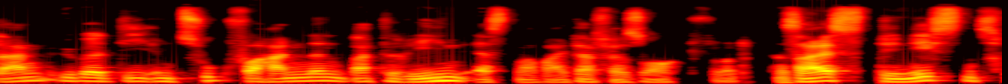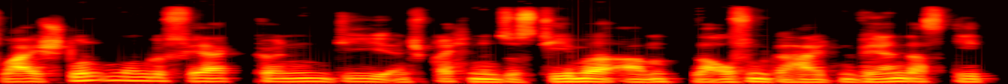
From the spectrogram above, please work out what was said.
dann über die im Zug vorhandenen Batterien erstmal weiter versorgt wird. Das heißt, die nächsten zwei Stunden ungefähr können die entsprechenden Systeme am Laufen gehalten werden. Das geht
